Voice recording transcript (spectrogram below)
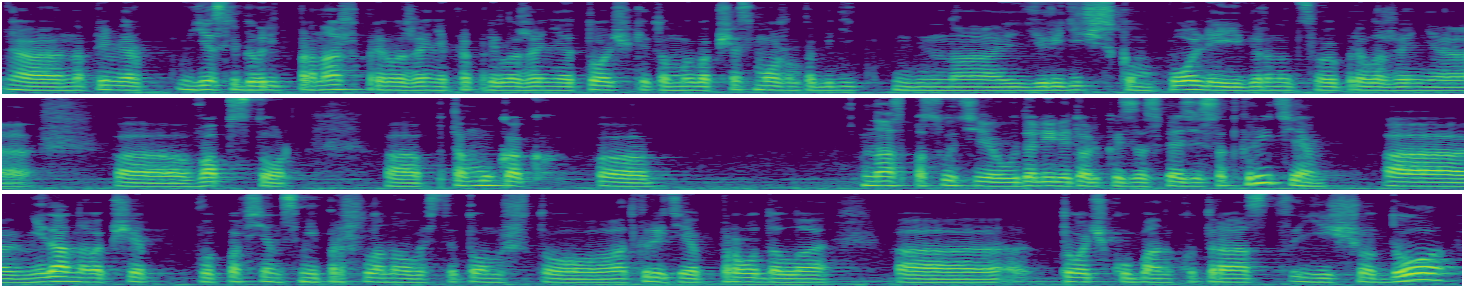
э, например, если говорить про наше приложение, про приложение точки, то мы вообще сможем победить на юридическом поле и вернуть свое приложение э, в App Store. Э, потому как нас, по сути, удалили только из-за связи с открытием, а, недавно вообще по всем СМИ прошла новость о том, что открытие продало а, точку банку Траст еще до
